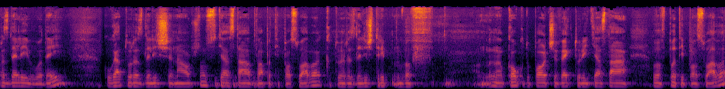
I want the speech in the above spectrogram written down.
разделя и владей. Когато разделиш една общност, тя става два пъти по-слаба, като я разделиш три в колкото повече вектори тя става в пъти по-слаба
